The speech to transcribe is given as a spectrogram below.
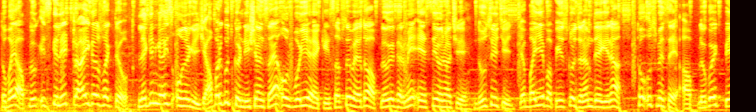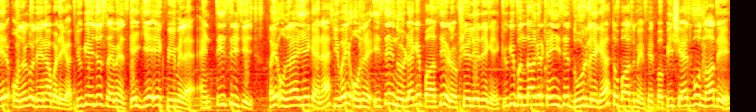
तो भाई आप लोग इसके लिए ट्राई कर सकते हो। लेकिन गाइस ओनर की यहाँ पर कुछ कंडीशन है और वो ये है की सबसे पहले तो आप लोगों के घर में एसी होना चाहिए। दूसरी चीज़, जब भाई ये पपीज को जन्म देगी ना तो उसमें से आप लोग को एक पेयर ओनर को देना पड़ेगा, क्योंकि ये जो सेवन के ये एक फीमेल है? एंड तीसरी चीज़, भाई ओनर ये कहना है कि भाई ओनर इसे नोएडा के पास ही एडोप्शन ले देंगे, क्योंकि बंदा अगर कहीं इसे दूर ले गया तो बाद में फिर पपी शायद वो ना दे।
